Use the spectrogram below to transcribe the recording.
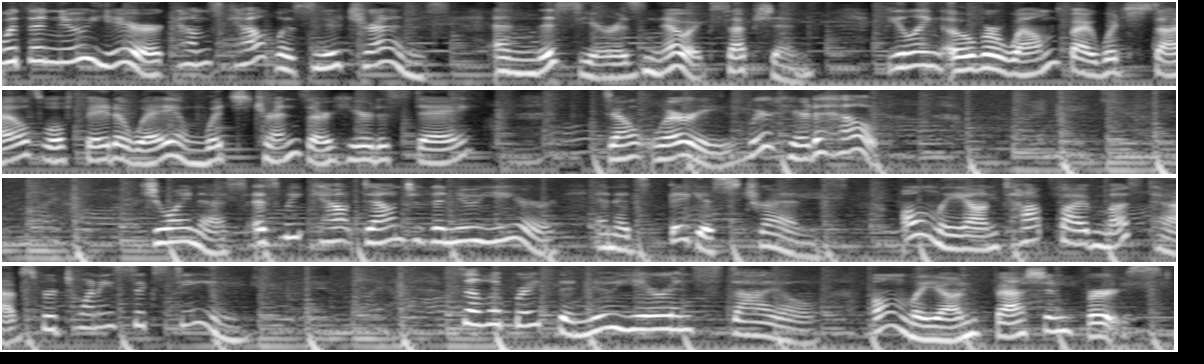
With the new year comes countless new trends, and this year is no exception. Feeling overwhelmed by which styles will fade away and which trends are here to stay? Don't worry, we're here to help. Join us as we count down to the new year and its biggest trends, only on Top 5 Must Haves for 2016. Celebrate the new year in style, only on Fashion First.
